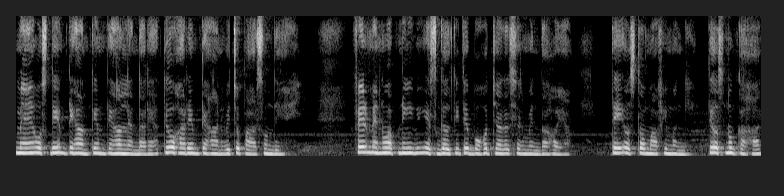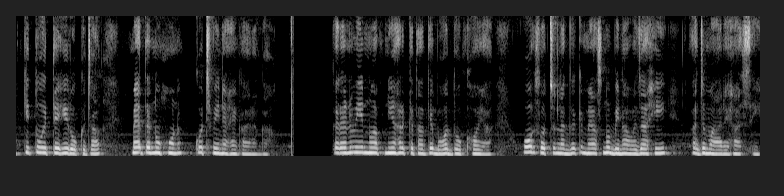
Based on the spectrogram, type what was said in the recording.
ਮੈਂ ਉਸ ਦੇ ਇਮਤਿਹਾਨ ਤੇ ਇਮਤਿਹਾਨ ਲੈਂਦਾ ਰਿਹਾ ਤੇ ਉਹ ਹਰ ਇਮਤਿਹਾਨ ਵਿੱਚੋਂ ਪਾਸ ਹੁੰਦੀ ਗਈ ਫਿਰ ਮੈਨੂੰ ਆਪਣੀ ਇਸ ਗਲਤੀ ਤੇ ਬਹੁਤ ਜ਼ਿਆਦਾ ਸ਼ਰਮਿੰਦਾ ਹੋਇਆ ਤੇ ਉਸ ਤੋਂ ਮਾਫੀ ਮੰਗੀ ਤੇ ਉਸ ਨੂੰ ਕਹਾ ਕਿ ਤੂੰ ਇੱਥੇ ਹੀ ਰੁਕ ਜਾ, ਮੈਂ ਤੈਨੂੰ ਹੁਣ ਕੁਝ ਵੀ ਨਹੀਂ ਕਰਾਂਗਾ। ਕਰਨਵੀਰ ਨੂੰ ਆਪਣੀਆਂ ਹਰਕਤਾਂ 'ਤੇ ਬਹੁਤ ਦੁੱਖ ਹੋਇਆ ਉਹ ਸੋਚਣ ਲੱਗਾ ਕਿ ਮੈਂ ਉਸ ਨੂੰ ਬਿਨਾਂ ਵਜ੍ਹਾ ਹੀ ਅਜਮਾ ਰਿਹਾ ਸੀ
